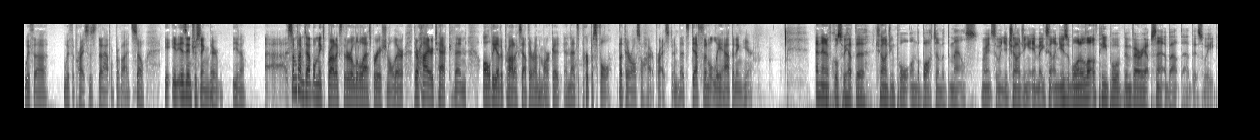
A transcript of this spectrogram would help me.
with uh with the prices that Apple provides, so it, it is interesting. There, you know, uh, sometimes Apple makes products that are a little aspirational. They're they're higher tech than all the other products out there on the market, and that's purposeful. But they're also higher priced, and that's definitely happening here. And then, of course, we have the charging port on the bottom of the mouse, right? So when you're charging it, it makes it unusable. And a lot of people have been very upset about that this week,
